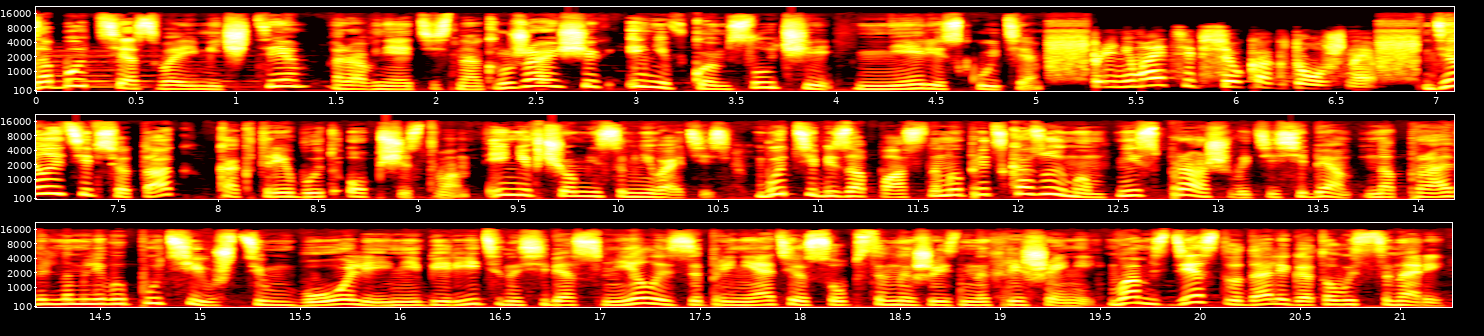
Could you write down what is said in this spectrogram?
Заботьте о своей мечте, равняйтесь на окружающих и ни в коем случае не рискуйте. Принимайте все как должное. Делайте все так, как требует общество. И ни в чем не сомневайтесь. Будьте безопасным и предсказуемым. Не спрашивайте себя, на правильном ли вы пути, уж тем более не берите на себя смелость за принятие собственных жизненных решений. Вам с детства дали готовый сценарий.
